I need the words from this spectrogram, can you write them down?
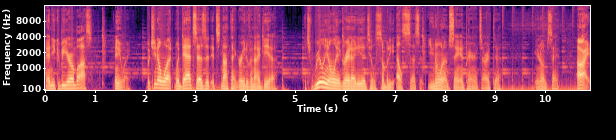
And you could be your own boss. Anyway, but you know what? When dad says it, it's not that great of an idea. It's really only a great idea until somebody else says it. You know what I'm saying, parents, aren't they? You know what I'm saying? All right.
